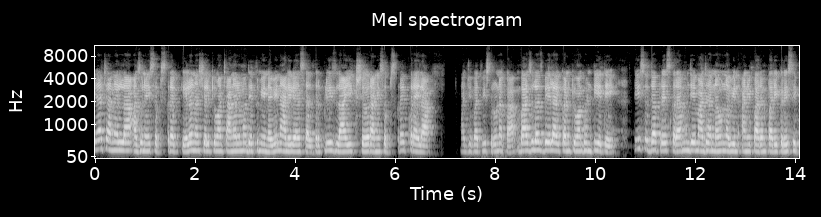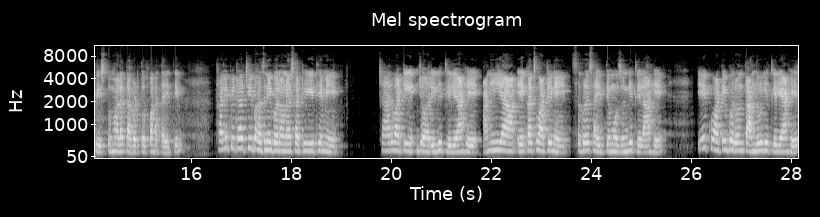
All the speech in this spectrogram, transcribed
या चॅनलला अजूनही सबस्क्राईब केलं नसेल किंवा चॅनलमध्ये तुम्ही नवीन आलेले असाल तर प्लीज लाईक शेअर आणि सबस्क्राईब करायला अजिबात विसरू नका. बाजूलाच बेल आयकॉन किंवा घंटी येते. तीसुद्धा प्रेस करा. म्हणजे माझ्या नवनवीन आणि पारंपरिक रेसिपीज तुम्हाला ताबडतोब पाहता येतील. थालीपीठाची भाजणी बनवण्यासाठी इथे मी चार वाटी ज्वारी घेतलेली आहे आणि या एकाच वाटीने सगळं साहित्य मोजून घेतलेलं आहे. एक वाटी भरून तांदूळ घेतलेले आहेत.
